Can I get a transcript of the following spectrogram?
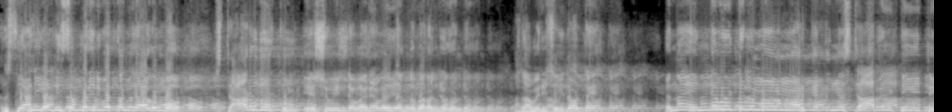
ക്രിസ്ത്യാനികൾ ഡിസംബർ ഇരുപത്തി അഞ്ചാകുമ്പോ സ്റ്റാർ തൂക്കും യേശുവിന്റെ വരവ് എന്ന് പറഞ്ഞുകൊണ്ട്. അത് അവർ ചെയ്തോട്ടെ? എന്നാ എന്റെ വീട്ടിലും വേണം മാർക്കറ്റിൽ നിന്ന് സ്റ്റാർ കിട്ടിയിട്ട്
